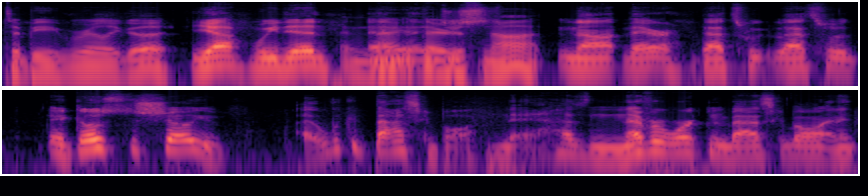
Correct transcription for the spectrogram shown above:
to be really good. Yeah, we did, And they- they're just not. Not there. That's what. That's what. It goes to show you. I Look at basketball. It has never worked in basketball, and it,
